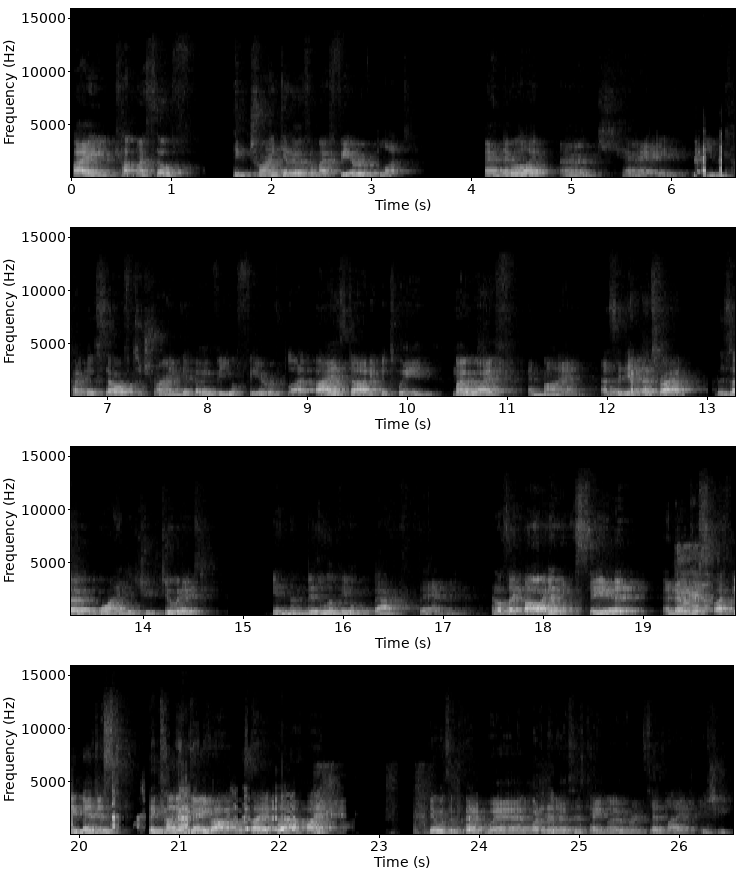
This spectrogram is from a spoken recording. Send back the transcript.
I cut myself to try and get over my fear of blood. And they were like, okay, you cut yourself to try and get over your fear of blood. Eyes darting between my wife and mine. I said, yep, that's right. It's like, why did you do it in the middle of your back then? And I was like, oh, I didn't want to see it. And they were just, I think they just, they kind of gave up. I was like, uh-huh. There was a point where one of the nurses came over and said, like, is she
